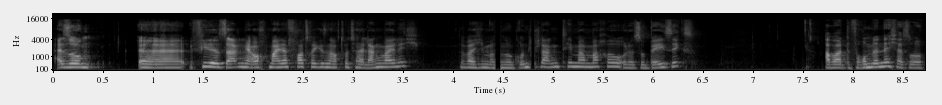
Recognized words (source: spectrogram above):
Also, äh, viele sagen ja auch, meine Vorträge sind auch total langweilig, weil ich immer so ein Grundlagenthema mache oder so Basics. Aber warum denn nicht? Also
